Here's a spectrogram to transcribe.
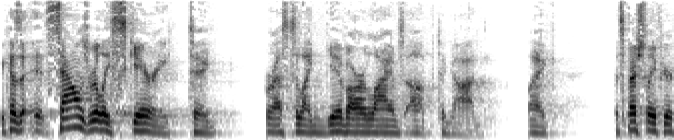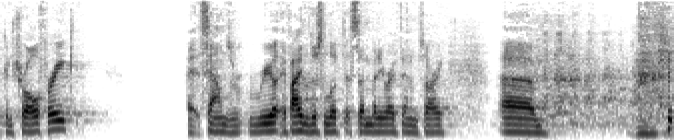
Because it sounds really scary to, for us to like give our lives up to God. Like, especially if you're a control freak. It sounds real. If I just looked at somebody right then, I'm sorry. Um,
